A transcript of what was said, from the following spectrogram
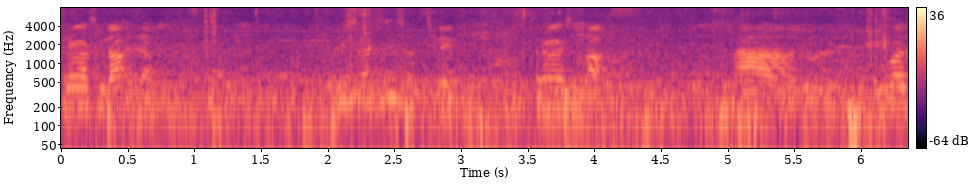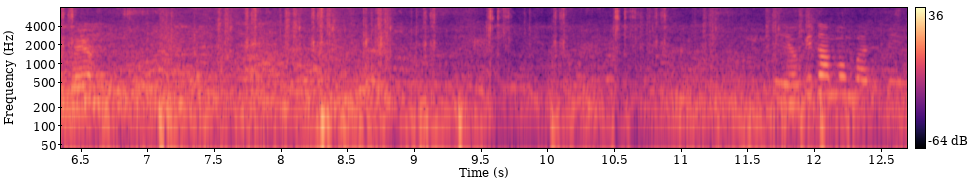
들어가겠습니다. 네, 들어가겠습니다. 하나, 둘, 여기 봐주세요. 여기도 한번 봐주세요.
